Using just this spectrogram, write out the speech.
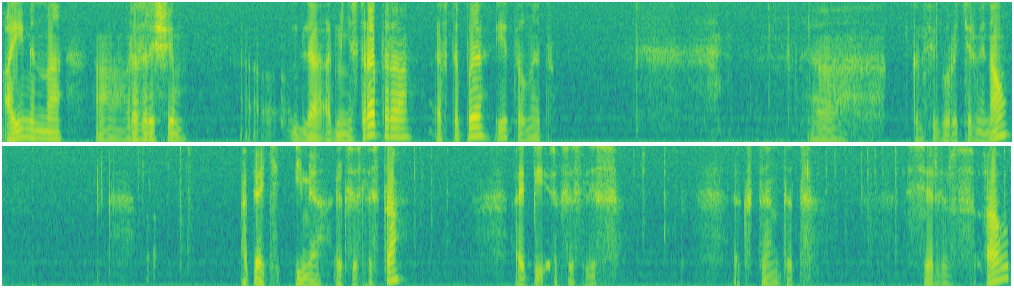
а именно а, разрешим а, для администратора FTP и Telnet. А, конфигурировать терминал. Опять имя access листа. IP access list extended servers out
